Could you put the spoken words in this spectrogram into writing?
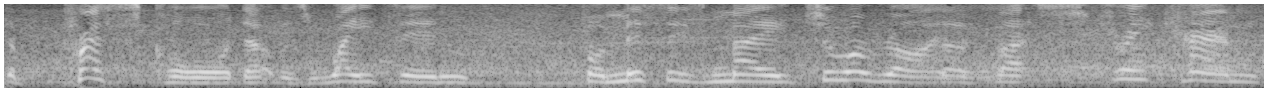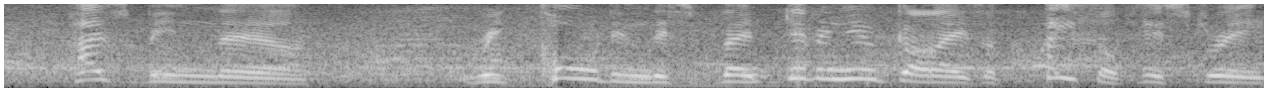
the press corps that was waiting for Mrs May to arrive. But Street Cam has been there recording this event, giving you guys a piece of history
